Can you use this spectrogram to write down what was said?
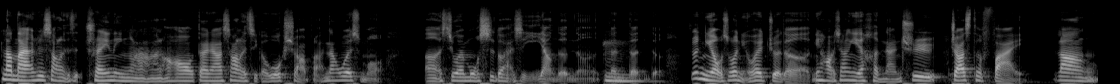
让大家去上了一次 training 啊，然后大家上了几个 workshop 啦，那为什么呃行为模式都还是一样的呢？等等的，嗯、就你有时候你会觉得你好像也很难去 justify。让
